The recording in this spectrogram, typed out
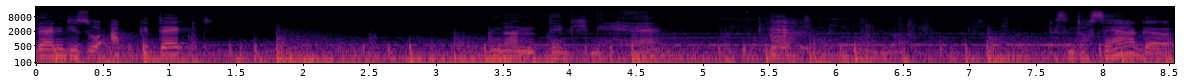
werden die so abgedeckt. Und dann denke ich mir, hä? das sind doch Särge.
